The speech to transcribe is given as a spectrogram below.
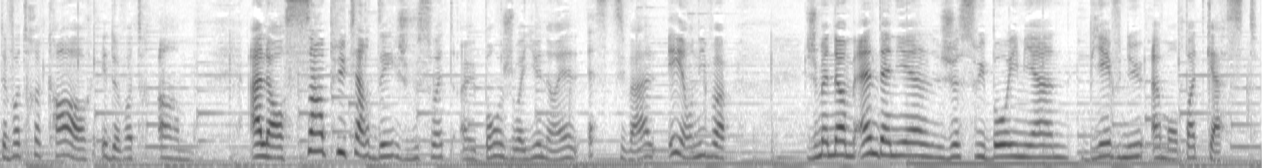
de votre corps et de votre âme. Alors, sans plus tarder, je vous souhaite un bon joyeux Noël estival et on y va. Je me nomme Anne Daniel, je suis bohémienne. Bienvenue à mon podcast.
